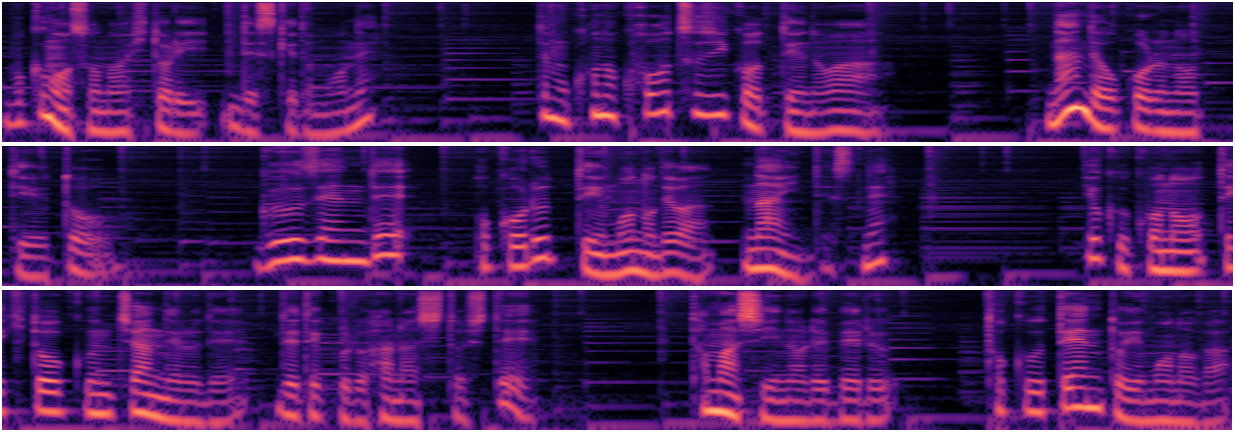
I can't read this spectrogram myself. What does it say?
僕もその一人ですけどもね。でもこの交通事故っていうのは何で起こるのっていうと偶然で起こるっていうものではないんですね。よくこの適当くんチャンネルで出てくる話として魂のレベル特典というものが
